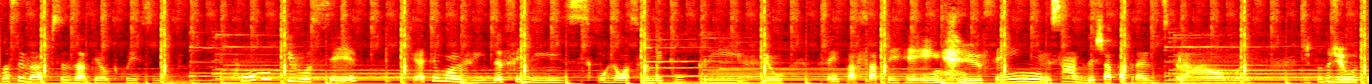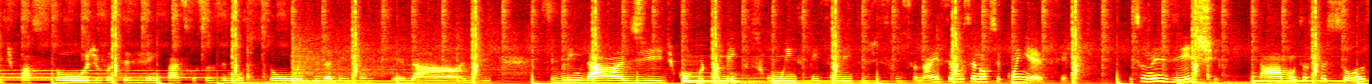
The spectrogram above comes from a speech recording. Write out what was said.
você vai precisar ter autoconhecimento. Como que você quer ter uma vida feliz, com um relacionamento incrível, sem passar perrengue, sem, sabe, deixar para trás os traumas, de tudo de ruim que te passou, de você viver em paz com suas emoções, lidar bem com a ansiedade, se blindar de, de comportamentos ruins, pensamentos disfuncionais, se você não se conhece. Isso não existe, tá? Muitas pessoas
